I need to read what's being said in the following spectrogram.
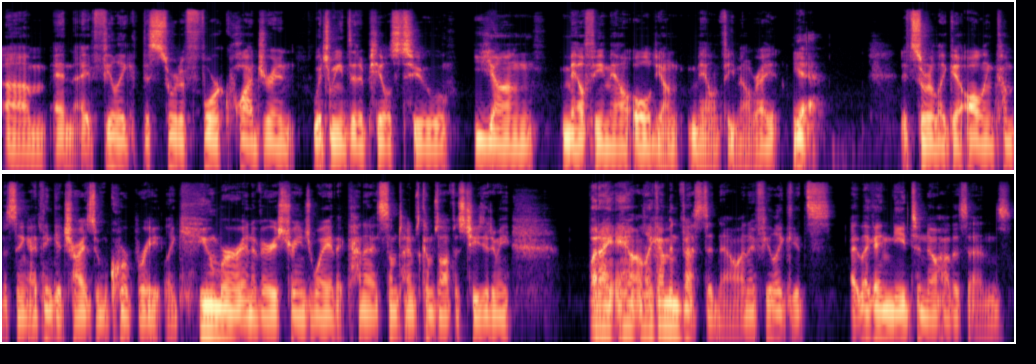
Um, and I feel like this sort of four quadrant, which means it appeals to young male, female, old, young male, and female, right? Yeah, it's sort of like an all encompassing. I think it tries to incorporate like humor in a very strange way that kind of sometimes comes off as cheesy to me. But I am like I'm invested now, and I feel like it's like I need to know how this ends.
